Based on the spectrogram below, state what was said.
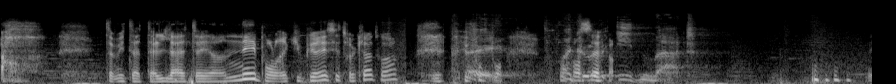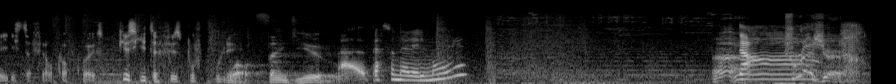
Ah, Putain, mais t'as t'as la- t'as un nez pour le récupérer ces trucs là toi Faut, Hey, penser à faire. Mais il t'a fait encore quoi Qu'est-ce qu'il t'a fait ce pauvre poulet Well, thank you. Bah, personnellement, oui. Ah, Non treasure.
